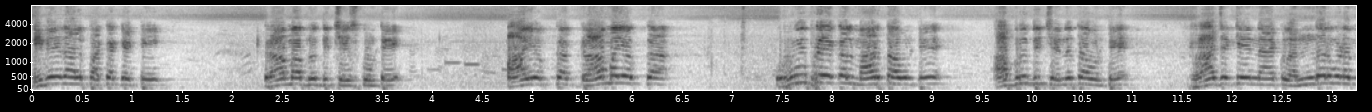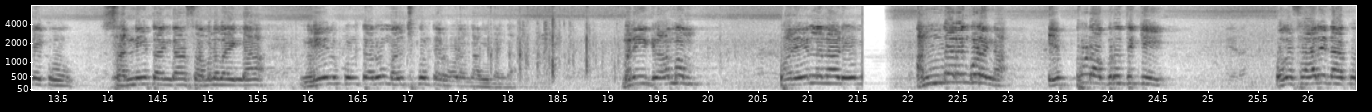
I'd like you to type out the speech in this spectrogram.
విభేదాలు పక్కకెట్టి గ్రామాభివృద్ధి చేసుకుంటే ఆ యొక్క గ్రామ యొక్క రూపురేఖలు మారుతూ ఉంటే అభివృద్ధి చెందుతూ ఉంటే రాజకీయ నాయకులు అందరూ కూడా మీకు సన్నిహితంగా సమన్వయంగా మేలుకుంటారు మలుచుకుంటారు కూడా ఆ విధంగా. మరి ఈ గ్రామం పదేళ్ళ నాడు అందరం కూడా ఎప్పుడు అభివృద్ధికి ఒకసారి నాకు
